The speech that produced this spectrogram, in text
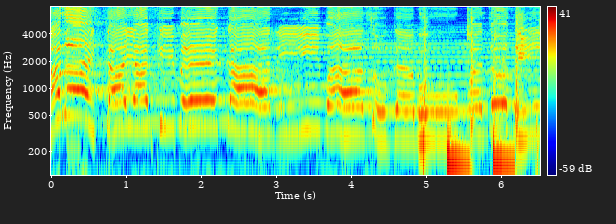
अरे काया की बेकारी बासुक भूप जो धिया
